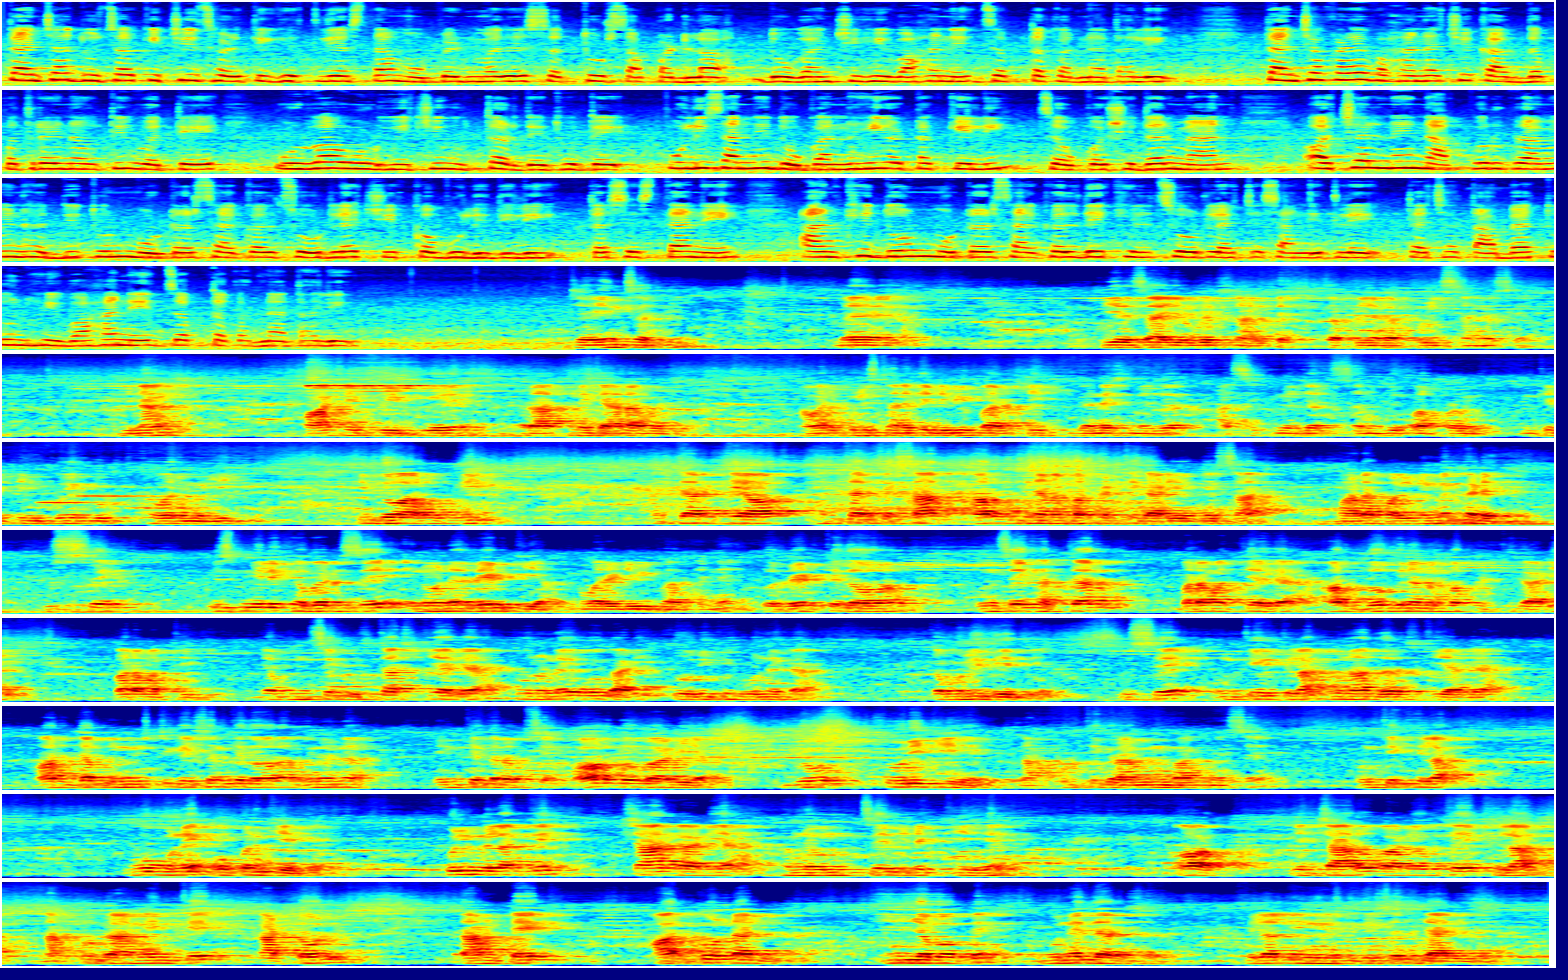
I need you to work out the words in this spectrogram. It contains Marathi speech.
त्यांच्या दुचाकीची झडती घेतली असता मोपेडमध्ये सत्तूर सापडला. दोघांची ही वाहने जप्त करण्यात आली. त्यांच्याकडे वाहनाची कागदपत्रे नव्हती व ते उडवाउडवीची उत्तर देत होते. पोलिसांनी दोघांनाही अटक केली. चौकशी दरम्यान अचलने नागपूर ग्रामीण हद्दीतून मोटरसायकल चोरल्याची कबुली दिली. तसेच त्याने आणखी दोन मोटरसायकल देखील चोरल्याचे सांगितले. त्याच्या ताब्यातून ही वाहने जप्त करण्यात आली. जय हिंद सर जी मैं P S I Yogesh Nalte Kapil Nagar police थाने से। दिनांक पाँच एक को रात में ग्यारह बजे। हमारे पुलिस थाने की DB party, Ganesh major, Asif major, Sanju और प्रवीण, इनके टीम को एक खबर मिली कि दो आरोपी हथियार के और हथियार के साथ और बिना नंबर प्लेट की गाड़ियों के साथ माड़ा कॉलोनी में खड़े थे। उससे, इस मिली खबर से इन्होंने रेड किया, हमारे डीबी पार्टी ने। तो रेड के दौरान उनसे एक हथियार बरामद किया गया और दो बिना नंबर प्लेट की गाड़ी बरामद की जब उनसे पूछताछ किया गया तो उन्होंने वो गाड़ी चोरी की होने का कबूली दे दिया। उससे उनके खिलाफ गुना दर्ज किया गया और जब इन्वेस्टिगेशन के दौरान इन्होंने इनके तरफ़ से और दो गाड़ियाँ जो चोरी की है नागपुर के ग्रामीण भाग में से, उनके खिलाफ वो उन्हें ओपन किए गए। कुल मिला के चार गाड़ियाँ हमने उनसे डिटेक्ट की है और ये चारों गाड़ियों के खिलाफ नागपुर ग्रामीण के काटोल, रामटेक और कोंडाली, इन जगहों पे गुने दर्ज है। फ़िलहाल इन्वेस्टिगेशन जारी है।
